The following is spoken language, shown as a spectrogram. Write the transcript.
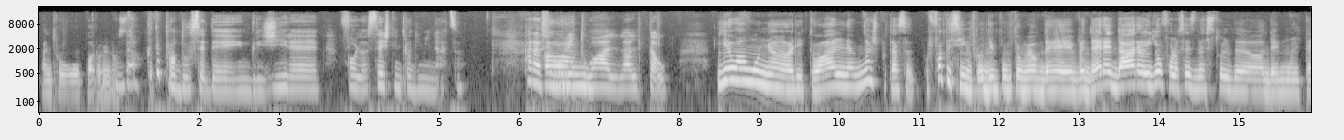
pentru părul nostru. Da. Câte produse de îngrijire folosești într-o dimineață? Care ar fi um, un ritual al tău? Eu am un uh, ritual, n-aș putea să, foarte simplu din punctul meu de vedere, dar eu folosesc destul de, de multe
